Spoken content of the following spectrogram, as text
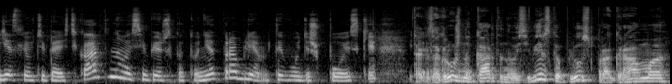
Если у тебя есть карта Новосибирска, то нет проблем. Ты вводишь поиски. Так, загружена карта Новосибирска плюс программа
